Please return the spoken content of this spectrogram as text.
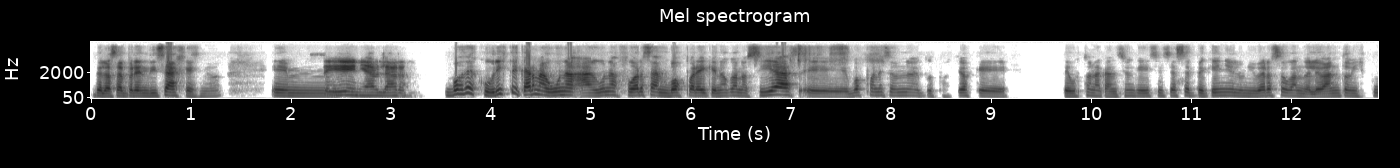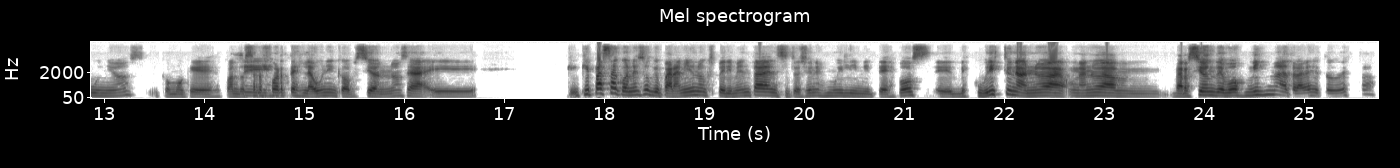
de los aprendizajes, ¿no? Em, sí, ni hablar. ¿Vos descubriste, Carmen, alguna, alguna fuerza en vos por ahí que no conocías? Eh, vos pones en uno de tus posteos que te gusta una canción que dice, se hace pequeño el universo cuando levanto mis puños, como que cuando ser fuerte es la única opción, ¿no? O sea, eh, ¿Qué pasa con eso que para mí uno experimenta en situaciones muy límites? ¿Vos eh, descubriste una nueva, una nueva mm, versión de vos misma a través de todo esto?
